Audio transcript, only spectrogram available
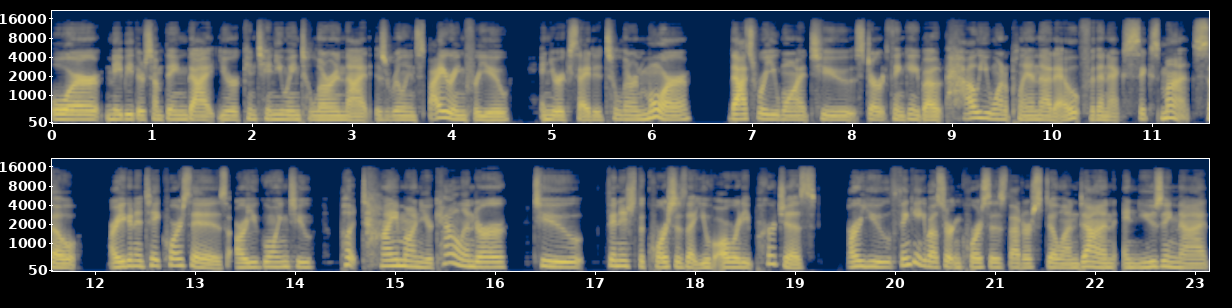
Or maybe there's something that you're continuing to learn that is really inspiring for you and you're excited to learn more that's where you want to start thinking about how you want to plan that out for the next six months. So, are you going to take courses? Are you going to put time on your calendar to finish the courses that you've already purchased? Are you thinking about certain courses that are still undone and using that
